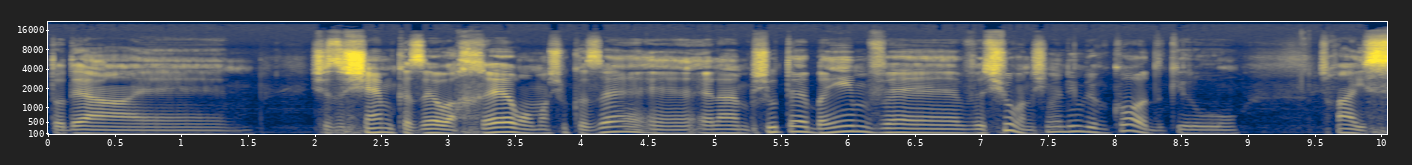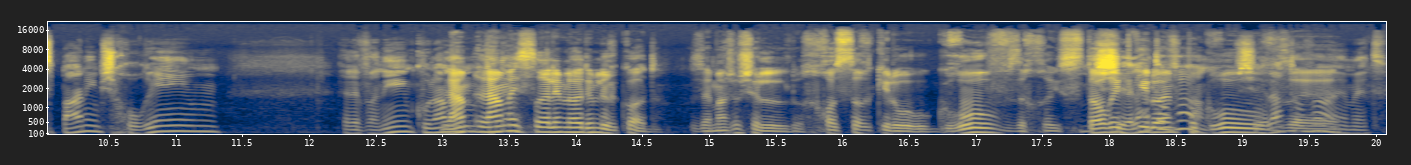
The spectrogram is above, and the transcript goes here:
אתה יודע, אה, שזה שם כזה או אחר, או משהו כזה, אה, אלא הם פשוט אה, באים, ו... ושוב, אנשים יודעים לרקוד, כאילו, יש לך היספנים, שחורים, לבנים, כולם... למ- למה ישראלים לא יודעים לרקוד? זה משהו של חוסר, כאילו, גרוב? זה היסטורית, כאילו, אין טובה, פה גרוב? שאלה זה- טובה, האמת.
